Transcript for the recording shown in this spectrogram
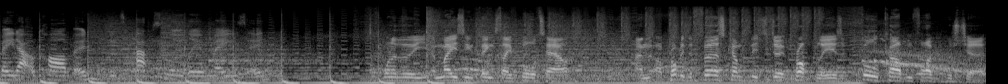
made out of carbon. It's absolutely amazing. One of the amazing things they've brought out, and are probably the first company to do it properly, is a full carbon fibre pushchair.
